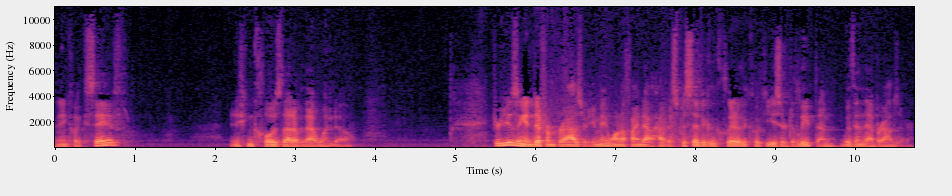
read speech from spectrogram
Then you click save and you can close that, that window. If you're using a different browser, you may want to find out how to specifically clear the cookies or delete them within that browser.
